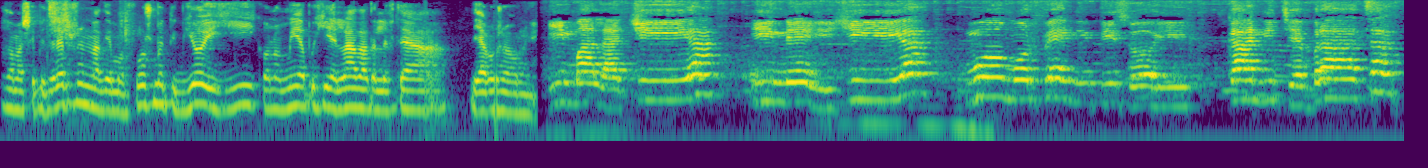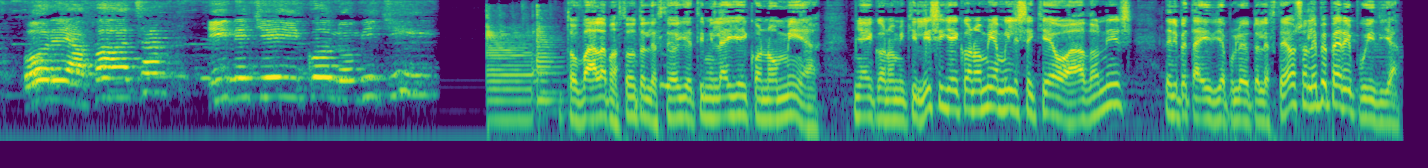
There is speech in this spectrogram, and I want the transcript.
που θα μας επιτρέψουν να διαμορφώσουμε την πιο υγιή οικονομία που έχει η Ελλάδα τα τελευταία 200 χρόνια. Η μαλακία είναι υγεία, μου ομορφαίνει τη ζωή. Κάνει και μπράτσα, ωραία φάτσα, είναι και οικονομική. Το βάλαμε αυτό το τελευταίο γιατί μιλάει για οικονομία. Μια οικονομική λύση. Για οικονομία μίλησε και ο Άδωνης. Δεν είπε τα ίδια που λέει ο τελευταίος, αλλά είπε περίπου ίδια.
